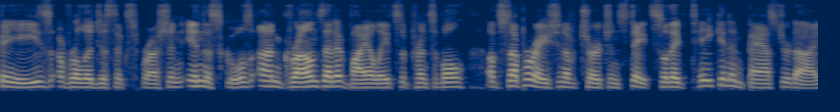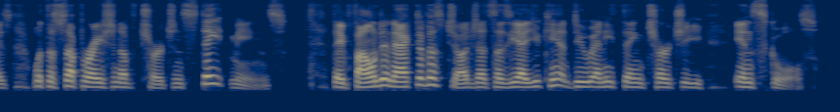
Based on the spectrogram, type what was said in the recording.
phase of religious expression in the schools on grounds that it violates the principle of separation of church and state. So they've taken and bastardized what the separation of church and state means. They've found an activist judge that says, yeah, you can't do anything churchy in schools.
